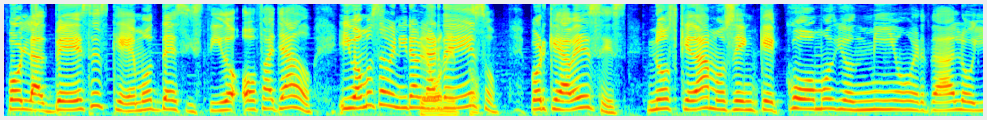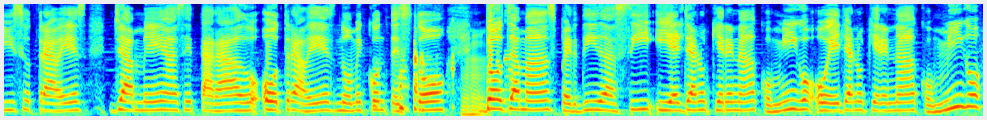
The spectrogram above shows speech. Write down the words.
por las veces que hemos desistido o fallado. Y vamos a venir a hablar de eso, porque a veces nos quedamos en que como Dios mío, ¿verdad? Lo hice otra vez, llamé a ese tarado otra vez, no me contestó, dos llamadas perdidas, sí, y él ya no quiere nada conmigo o ella no quiere nada conmigo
